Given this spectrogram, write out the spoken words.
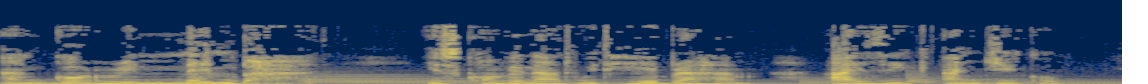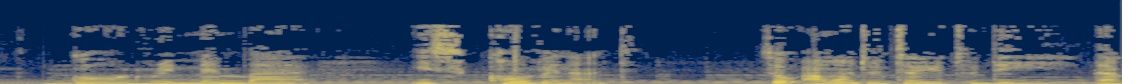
and god remembered his covenant with abraham isaac and jacob. God remembered his covenant. So i want to tell you today that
